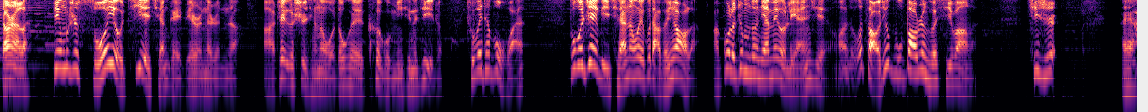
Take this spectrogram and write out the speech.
当然了，并不是所有借钱给别人的人呢啊，这个事情呢，我都会刻骨铭心的记着。除非他不还，不过这笔钱呢，我也不打算要了啊！过了这么多年没有联系，我我早就不抱任何希望了。其实，哎呀，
